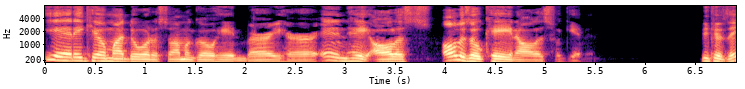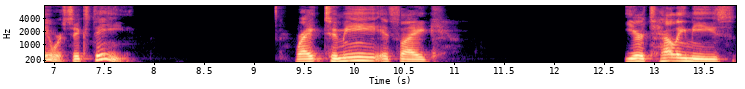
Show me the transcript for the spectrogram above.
yeah, they killed my daughter, so I'm gonna go ahead and bury her. And hey, all is all is okay and all is forgiven. Because they were 16. Right? To me, it's like you're telling these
